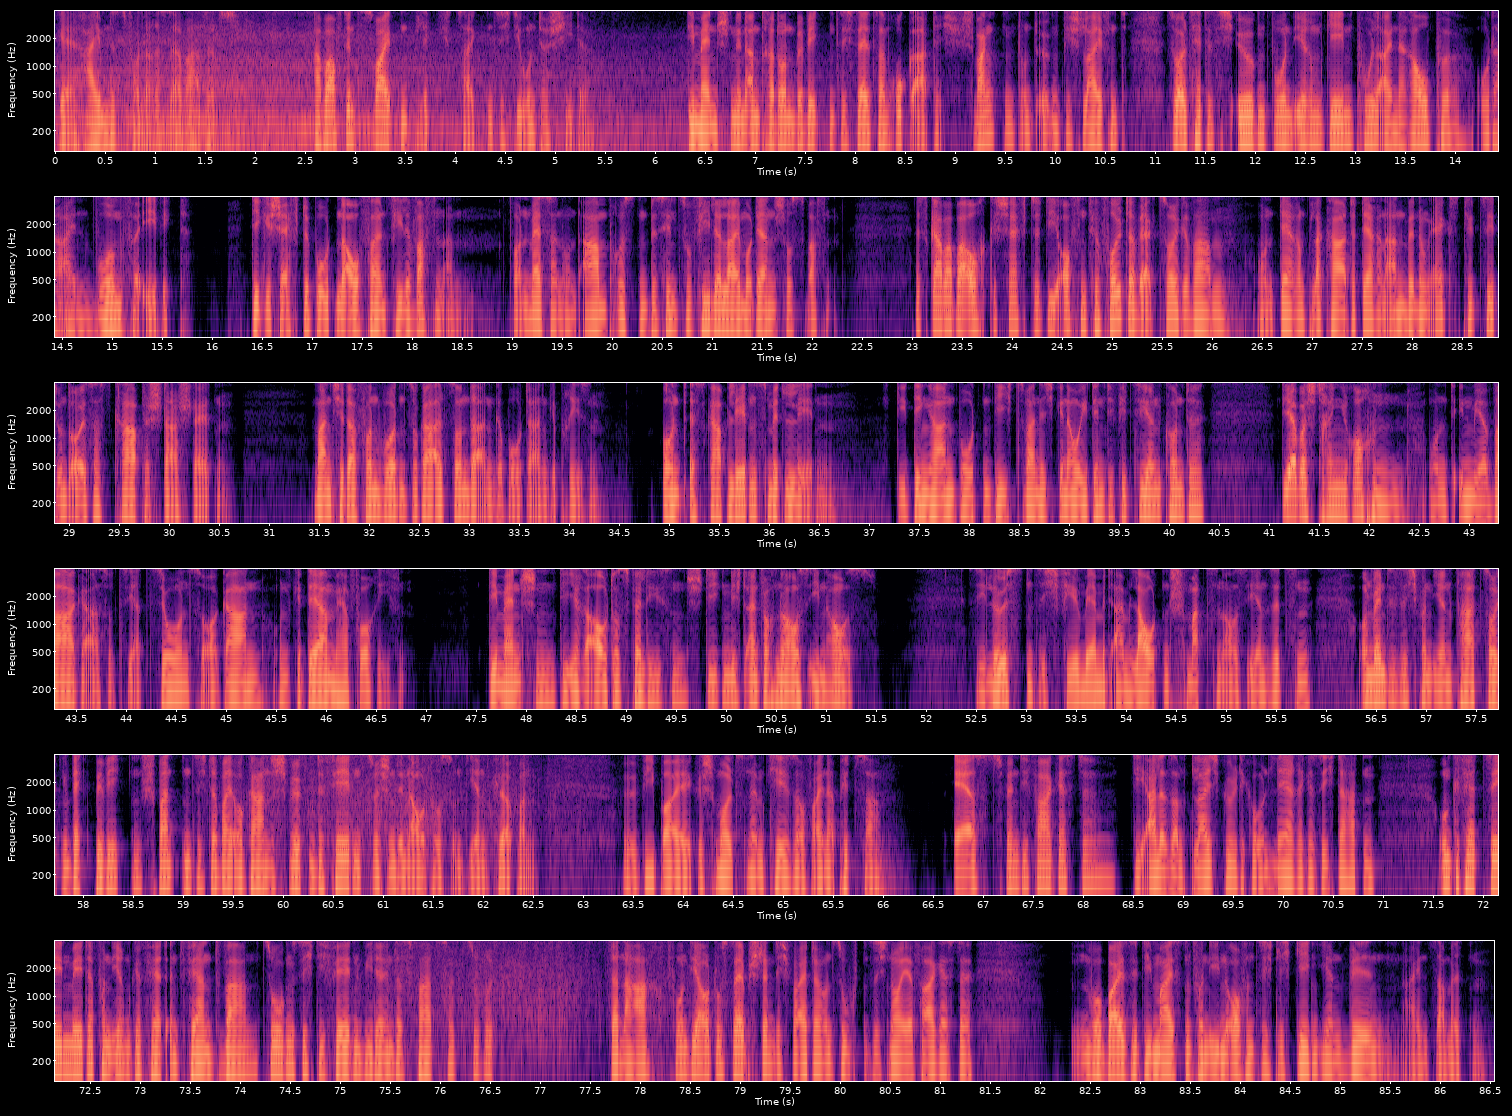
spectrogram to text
Geheimnisvolleres erwartet. Aber auf den zweiten Blick zeigten sich die Unterschiede. Die Menschen in Antradon bewegten sich seltsam ruckartig, schwankend und irgendwie schleifend, so als hätte sich irgendwo in ihrem Genpool eine Raupe oder ein Wurm verewigt. Die Geschäfte boten auffallend viele Waffen an, von Messern und Armbrüsten bis hin zu vielerlei modernen Schusswaffen. Es gab aber auch Geschäfte, die offen für Folterwerkzeuge warben und deren Plakate deren Anwendung explizit und äußerst grafisch darstellten. Manche davon wurden sogar als Sonderangebote angepriesen. Und es gab Lebensmittelläden, die Dinge anboten, die ich zwar nicht genau identifizieren konnte, die aber streng rochen und in mir vage Assoziationen zu Organ und Gedärmen hervorriefen. Die Menschen, die ihre Autos verließen, stiegen nicht einfach nur aus ihnen aus, Sie lösten sich vielmehr mit einem lauten Schmatzen aus ihren Sitzen, und wenn sie sich von ihren Fahrzeugen wegbewegten, spannten sich dabei organisch wirkende Fäden zwischen den Autos und ihren Körpern, wie bei geschmolzenem Käse auf einer Pizza. Erst wenn die Fahrgäste, die allesamt gleichgültige und leere Gesichter hatten, ungefähr zehn Meter von ihrem Gefährt entfernt waren, zogen sich die Fäden wieder in das Fahrzeug zurück. Danach fuhren die Autos selbstständig weiter und suchten sich neue Fahrgäste, wobei sie die meisten von ihnen offensichtlich gegen ihren Willen einsammelten.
